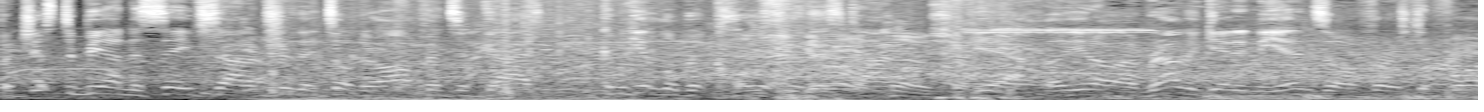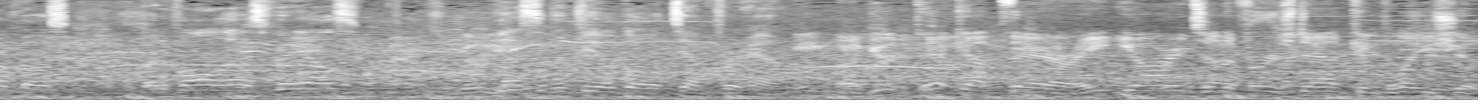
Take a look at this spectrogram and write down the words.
But just to be on the safe side, I'm sure they told their offensive guys, can we get a little bit closer yeah, this time? Closer. Yeah, well, you know, I'd rather get in the end zone first and foremost. But if all else fails, less of a field goal attempt for him. A good pickup there. Eight yards on the first down completion.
